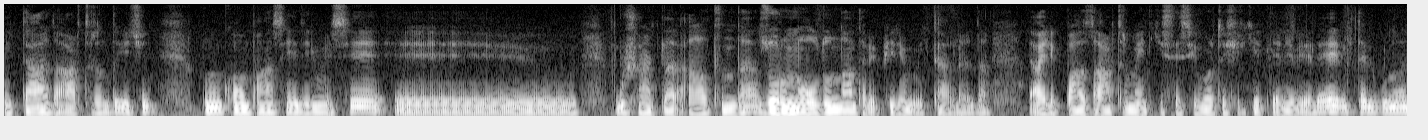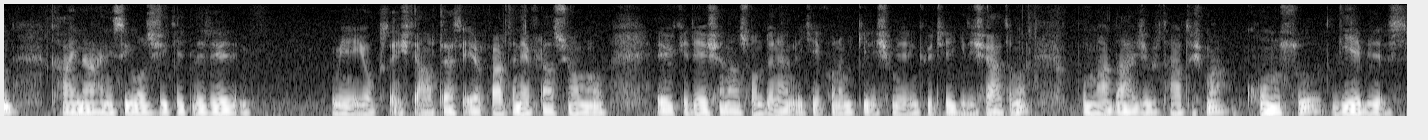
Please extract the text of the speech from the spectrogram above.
miktarı da artırıldığı için bunun kompanse edilmesi e, bu şartlar altında zorunlu olduğundan tabii prim miktarları da aylık bazda artırma etkisi sigorta şirketlerine verilir. Evet tabii bunun kaynağı hani sigorta şirketleri mi yoksa işte artan enflasyon mu ülkede yaşanan son dönemdeki ekonomik gelişmelerin kötüye gidişatı mı bunlar da ayrıca bir tartışma konusu diyebiliriz.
